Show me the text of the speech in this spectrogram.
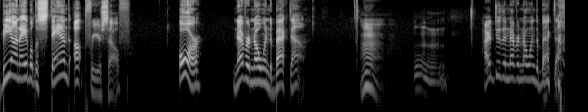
be unable to stand up for yourself or never know when to back down? Mm. Hmm. I'd do the never know when to back down.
